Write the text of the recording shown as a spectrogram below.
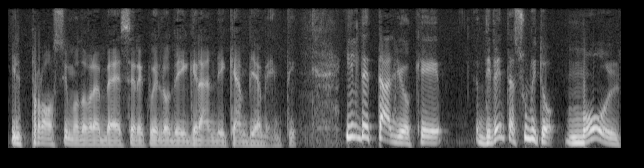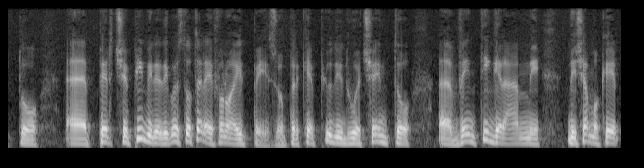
il prossimo dovrebbe essere quello dei grandi cambiamenti. Il dettaglio che diventa subito molto eh, percepibile di questo telefono è il peso, perché più di 220 grammi, diciamo che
